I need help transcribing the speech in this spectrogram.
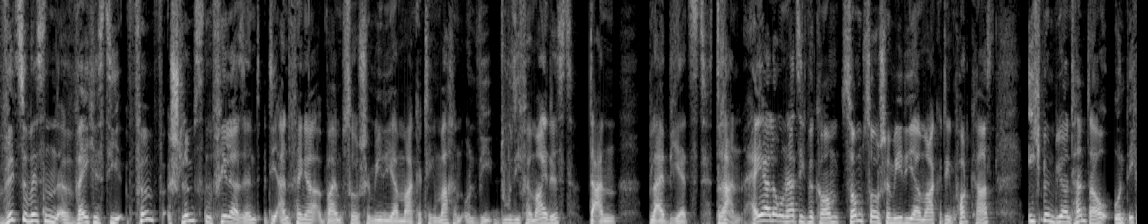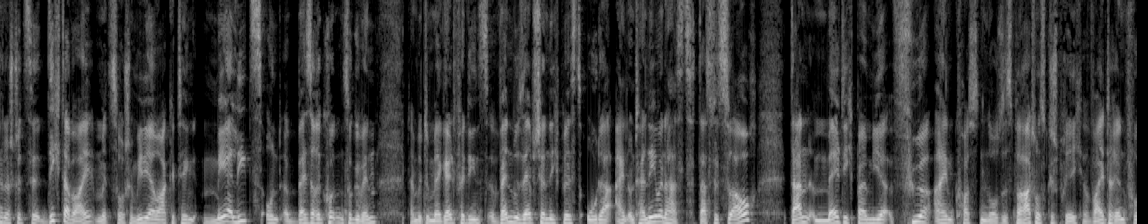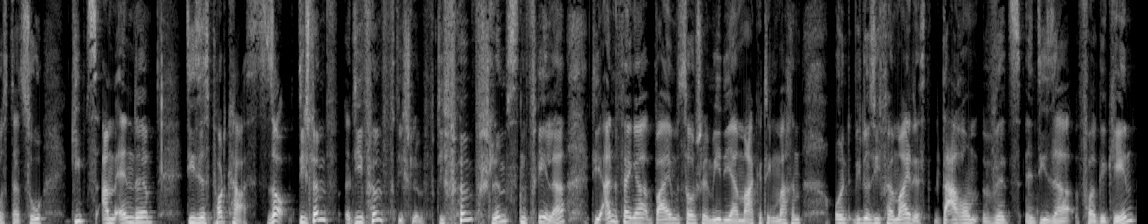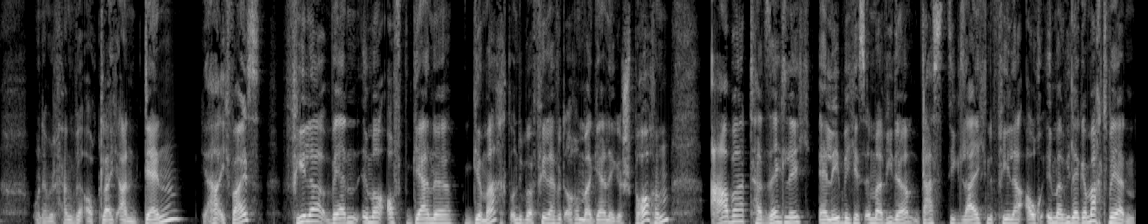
Willst du wissen, welches die fünf schlimmsten Fehler sind, die Anfänger beim Social Media Marketing machen und wie du sie vermeidest? Dann bleib jetzt dran. Hey, hallo und herzlich willkommen zum Social Media Marketing Podcast. Ich bin Björn Tantau und ich unterstütze dich dabei, mit Social Media Marketing mehr Leads und bessere Kunden zu gewinnen, damit du mehr Geld verdienst, wenn du selbstständig bist oder ein Unternehmen hast. Das willst du auch? Dann melde dich bei mir für ein kostenloses Beratungsgespräch. Weitere Infos dazu gibt's am Ende dieses Podcasts. So, die schlimm, die fünf, die schlimm, die fünf schlimmsten Fehler, die Anfänger beim Social Media Marketing machen und wie du sie vermeidest. Darum wird's in dieser Folge gehen. Und damit fangen wir auch gleich an. Denn, ja, ich weiß, Fehler werden immer oft gerne gemacht und über Fehler wird auch immer gerne gesprochen. Aber tatsächlich erlebe ich es immer wieder, dass die gleichen Fehler auch immer wieder gemacht werden.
